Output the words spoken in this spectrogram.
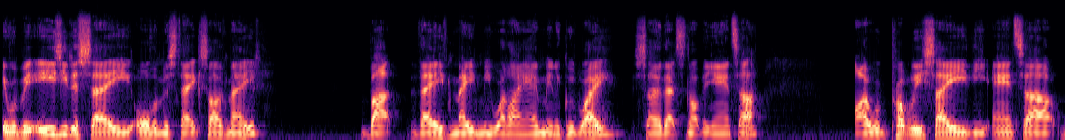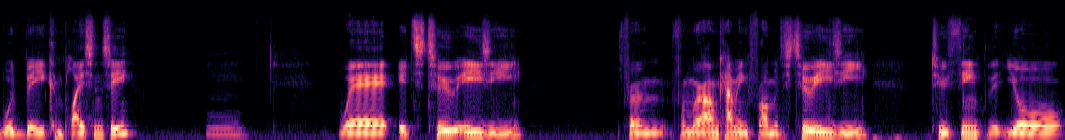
it would be easy to say all the mistakes I've made, but they've made me what I am in a good way. So that's not the answer. I would probably say the answer would be complacency, where it's too easy from from where I'm coming from. It's too easy to think that you're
